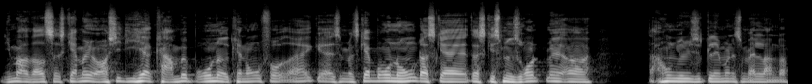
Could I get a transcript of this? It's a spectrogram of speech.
lige meget hvad, så skal man jo også i de her kampe bruge noget kanonfoder, ikke? Altså, man skal bruge nogen, der skal, der skal smides rundt med, og der er hun jo lige så glimrende som alle andre.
